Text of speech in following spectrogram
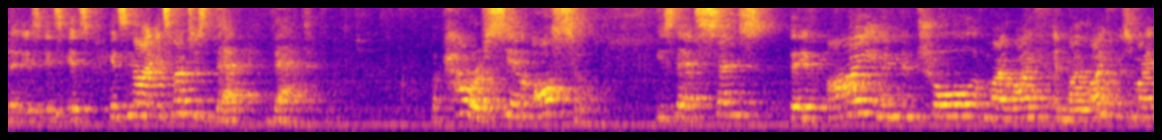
It's, it's, it's, it's, not, it's not just that, that. The power of sin also is that sense that if I am in control of my life and my life is my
